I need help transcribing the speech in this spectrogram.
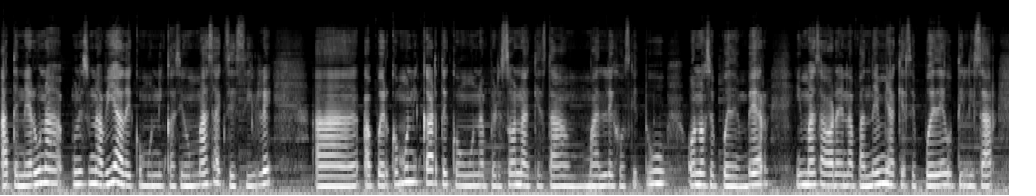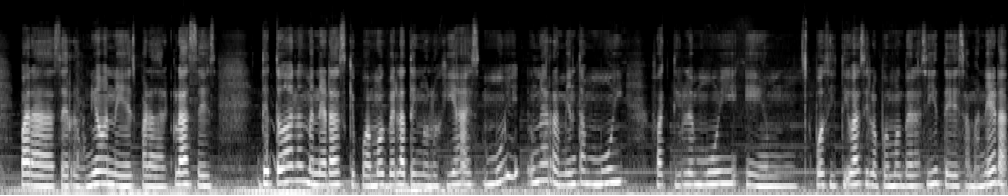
a tener una, es una vía de comunicación más accesible, a, poder comunicarte con una persona que está más lejos que tú o no se pueden ver. Y más ahora en la pandemia que se puede utilizar para hacer reuniones, para dar clases de todas las maneras que podamos ver la tecnología es muy una herramienta muy factible muy em, positiva si lo podemos ver así de esa manera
